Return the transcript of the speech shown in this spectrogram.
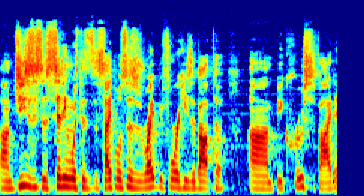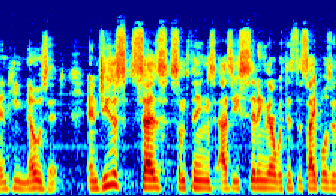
um, Jesus is sitting with his disciples. This is right before he's about to um, be crucified, and he knows it. And Jesus says some things as he's sitting there with his disciples in,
